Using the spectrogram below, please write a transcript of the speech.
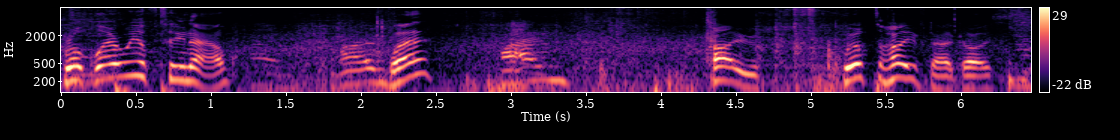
Rob, where are we off to now? Home. Where? Home. Hove. We're off to Hove now, guys.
